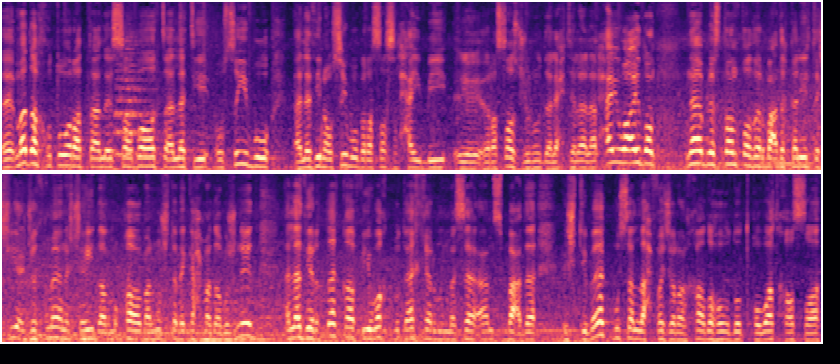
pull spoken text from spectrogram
مدى خطورة الإصابات التي أصيبوا الذين أصيبوا برصاص الحي برصاص جنود الاحتلال الحي وأيضا نابلس تنتظر بعد قليل تشييع جثمان الشهيد المقاوم المشترك أحمد أبو جنيد الذي ارتقى في وقت متأخر من أمس بعد اشتباك مسلح فجرا خاضه ضد قوات خاصة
